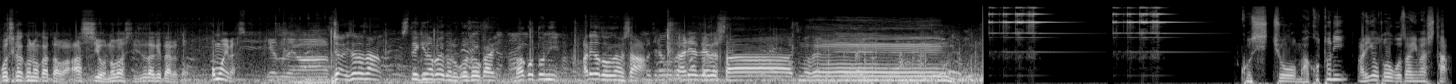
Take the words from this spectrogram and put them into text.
お近くの方は足を伸ばしていただけたらと思います。はいありがとうございます。じゃあ伊佐野さん素敵なバイクのご紹介誠にありがとうございました。こちらこそありがとうございまありがとうございました。すいません。ご視聴誠にありがとうございました。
